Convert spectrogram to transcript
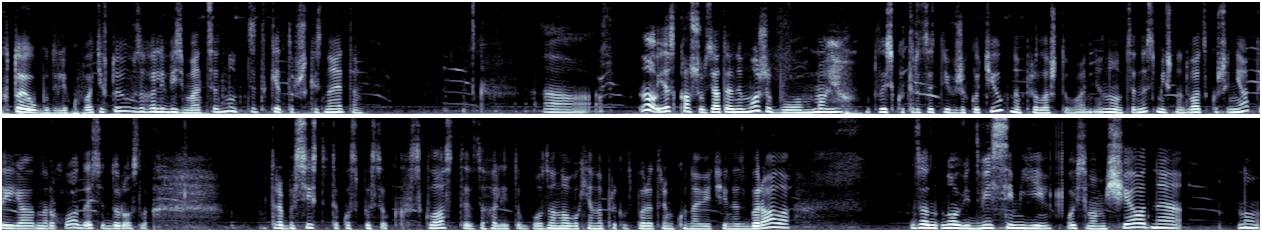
Хто його буде лікувати? І хто його взагалі візьме? Це, ну, це таке трошки, знаєте. А, ну, я скажу, що взяти не можу, бо маю близько 30 вже котів на прилаштування. Ну, це не смішно. 20 кошенят, і я нарахувала 10 дорослих. Треба сісти, тако список скласти взагалі-то, бо за нових я, наприклад, перетримку навіть і не збирала. За нові дві сім'ї. Ось вам ще одне. Ну,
